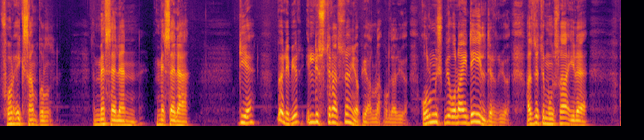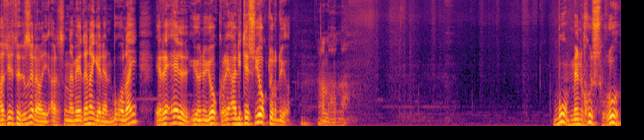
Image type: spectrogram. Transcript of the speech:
For example, meselen, mesela diye böyle bir illüstrasyon yapıyor Allah burada diyor. Olmuş bir olay değildir diyor. Hazreti Musa ile Hazreti Hızır arasında meydana gelen bu olay e, reel yönü yok, realitesi yoktur diyor. Allah Allah. Bu menhus ruh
